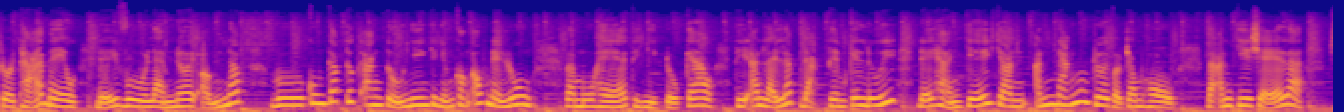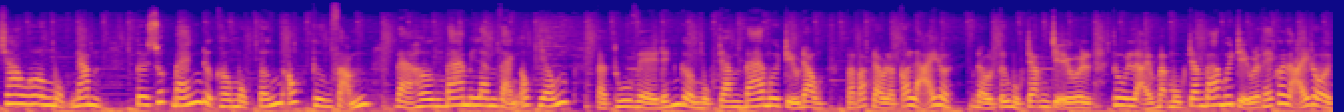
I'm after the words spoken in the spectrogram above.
rồi thả bèo Để vừa làm nơi ẩn nấp, Vừa cung cấp thức ăn tự nhiên cho những con ốc này luôn. Và mùa hè thì nhiệt độ cao Thì anh lại lắp đặt thêm cái lưới Để hạn chế cho ánh nắng rơi vào trong hồ. Và anh chia sẻ là Sau hơn một năm tôi xuất bán được hơn một tấn ốc thương phẩm và hơn 35 vạn ốc giống và thu về đến gần 130 triệu đồng và bắt đầu là có lãi rồi đầu tư 100 triệu thu lại 130 triệu là thấy có lãi rồi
